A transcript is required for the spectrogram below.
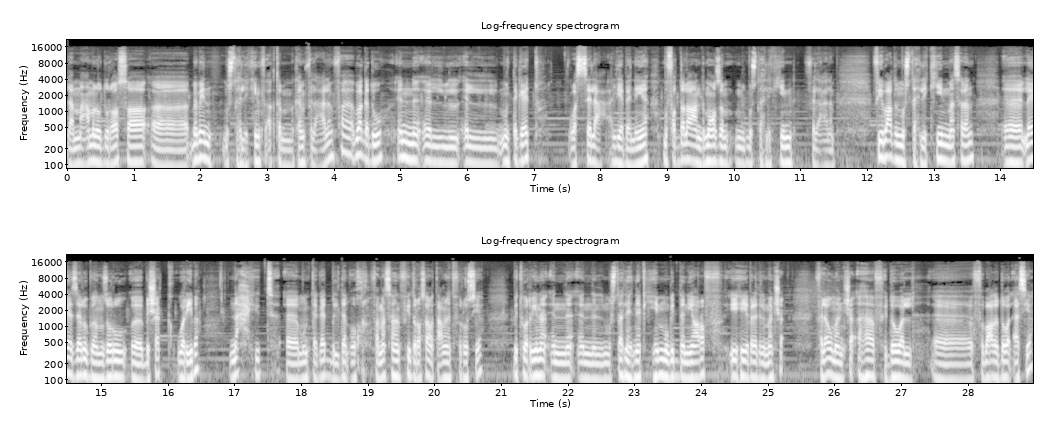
لما عملوا دراسة ما بين مستهلكين في أكتر من مكان في العالم فوجدوا ال- المنتجات والسلع اليابانية مفضلة عند معظم المستهلكين في العالم. في بعض المستهلكين مثلا آه، لا يزالوا بينظروا آه، بشك وريبة ناحية آه، منتجات بلدان أخرى. فمثلا في دراسة اتعملت في روسيا بتورينا إن إن المستهلك هناك يهمه جدا يعرف إيه هي بلد المنشأ. فلو منشأها في دول في بعض دول آسيا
